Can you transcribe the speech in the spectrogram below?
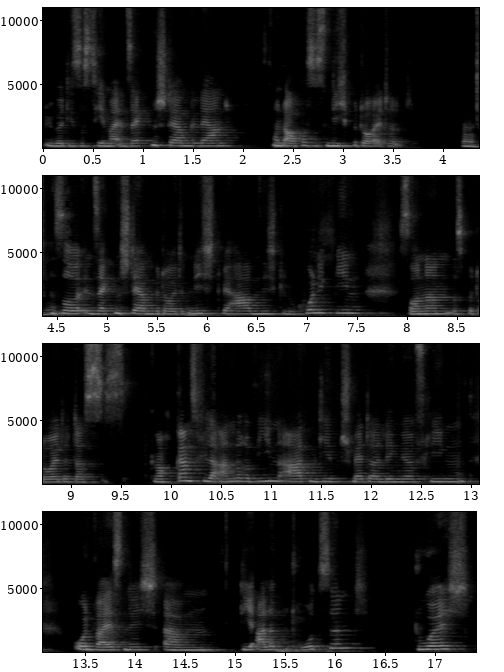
über dieses Thema Insektensterben gelernt und auch, was es nicht bedeutet. Mhm. Also Insektensterben bedeutet nicht, wir haben nicht genug Honigbienen, sondern es bedeutet, dass es noch ganz viele andere Bienenarten gibt, Schmetterlinge, Fliegen und weiß nicht, ähm, die alle bedroht sind durch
